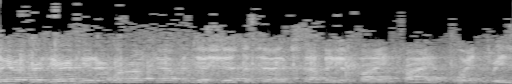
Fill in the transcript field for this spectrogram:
Clear record here in our one-round competition. The time stopping at 5.5.36.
